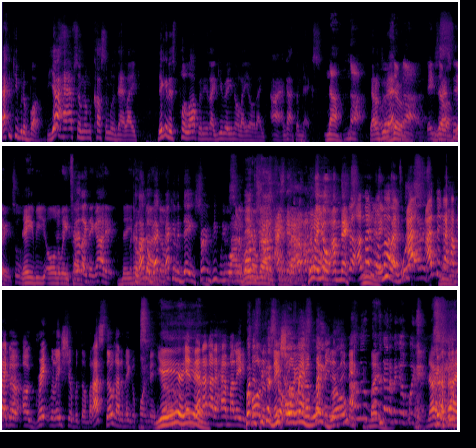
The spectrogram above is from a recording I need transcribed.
I can keep it a buck. Do y'all have some of them customers that like they can just pull up and it's like you already know, like yo, like all right, I got them next. Nah, Nah, Y'all don't do that. Zero. nah. They just Zero. stick to it. they be all the And way they feel tight. like they got it. They Because I know got back it. back in the day, certain people you walk in the barber shop, it, uh, they're like, yo, I'm next. So I'm not even you gonna lie. like. I, I think I have like a, a great relationship with them, but I still gotta make an appointment. Yeah, yeah, yeah. And then I gotta have my lady But it's call them because to make you're sure that always appointment late, is bro. in there. My little brother gotta make an appointment. That's the guy.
